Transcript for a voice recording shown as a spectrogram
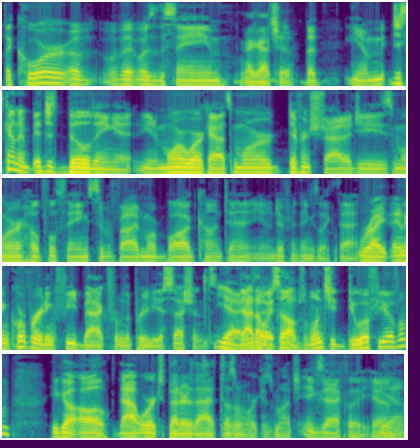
The core of, of it was the same I got you. but you know, just kind of it just building it. You know, more workouts, more different strategies, more helpful things to provide, more blog content. You know, different things like that. Right, and incorporating feedback from the previous sessions. Yeah, that always helps. Once you do a few of them, you go, "Oh, that works better. That doesn't work as much." Exactly. Yeah. Yeah.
